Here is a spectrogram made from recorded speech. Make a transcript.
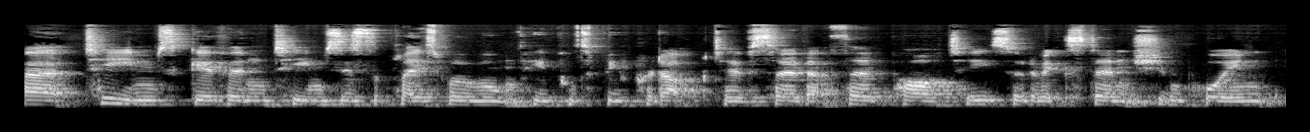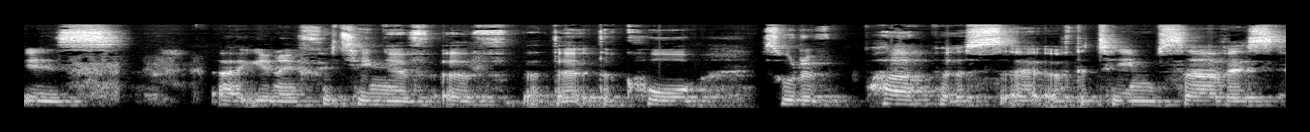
uh, Teams, given Teams is the place where we want people to be productive. So that third party sort of extension point is, uh, you know, fitting of, of the, the core sort of purpose uh, of the team service.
